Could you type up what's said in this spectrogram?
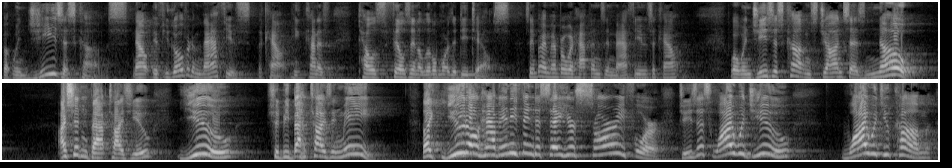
But when Jesus comes, now if you go over to Matthew's account, he kind of tells, fills in a little more the details. Does anybody remember what happens in Matthew's account? Well, when Jesus comes, John says, No, I shouldn't baptize you. You should be baptizing me. Like, you don't have anything to say you're sorry for, Jesus. Why would you, why would you come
